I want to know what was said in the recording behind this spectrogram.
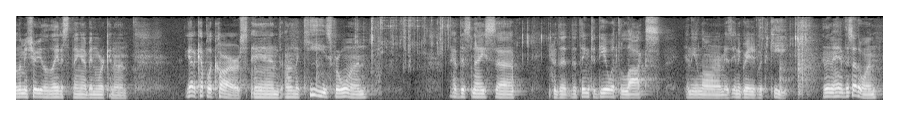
let me show you the latest thing I've been working on. I got a couple of cars and on the keys for one I have this nice uh, the, the thing to deal with the locks and the alarm is integrated with the key. And then I have this other one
